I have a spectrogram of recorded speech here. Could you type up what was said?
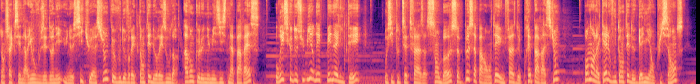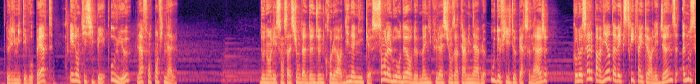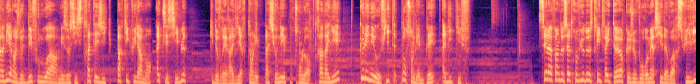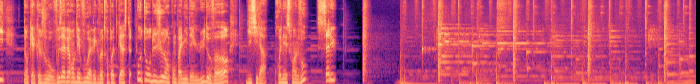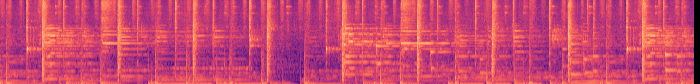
dans chaque scénario vous est donné une situation que vous devrez tenter de résoudre avant que le Némésis n'apparaisse, au risque de subir des pénalités. Aussi toute cette phase sans boss peut s'apparenter à une phase de préparation pendant laquelle vous tentez de gagner en puissance, de limiter vos pertes et d'anticiper au mieux l'affrontement final. Donnant les sensations d'un dungeon crawler dynamique sans la lourdeur de manipulations interminables ou de fiches de personnages, Colossal parvient avec Street Fighter Legends à nous servir un jeu défouloir mais aussi stratégique particulièrement accessible, qui devrait ravir tant les passionnés pour son lore travaillé que les néophytes pour son gameplay addictif. C'est la fin de cette review de Street Fighter que je vous remercie d'avoir suivi. Dans quelques jours, vous avez rendez-vous avec votre podcast autour du jeu en compagnie des Ludovores. D'ici là, prenez soin de vous, salut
